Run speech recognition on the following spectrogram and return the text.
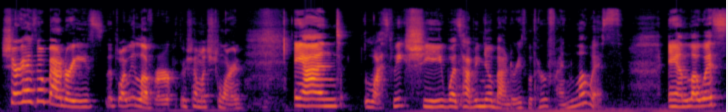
Sherri has no boundaries. That's why we love her. There's so much to learn. And last week she was having no boundaries with her friend Lois. And Lois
